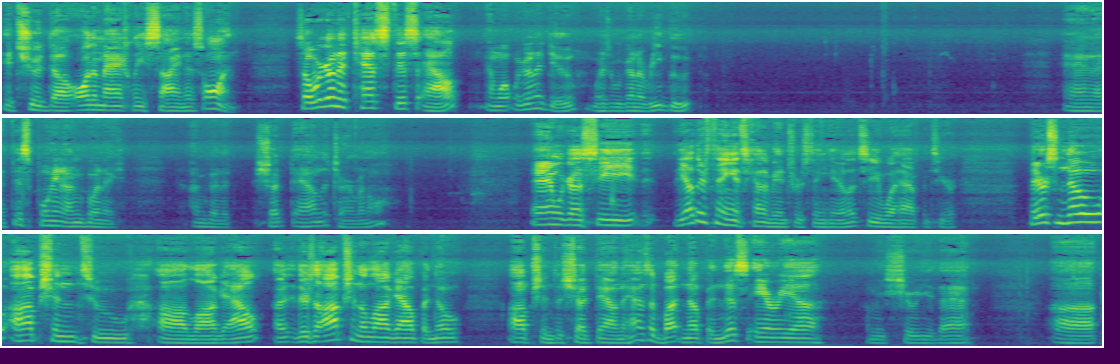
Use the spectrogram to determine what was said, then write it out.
it should uh, automatically sign us on. So we're going to test this out and what we're going to do is we're going to reboot. And at this point I'm going to I'm going to shut down the terminal. And we're going to see, the other thing that's kind of interesting here, let's see what happens here. There's no option to uh, log out. Uh, there's an option to log out, but no option to shut down. It has a button up in this area. Let me show you that. Uh,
